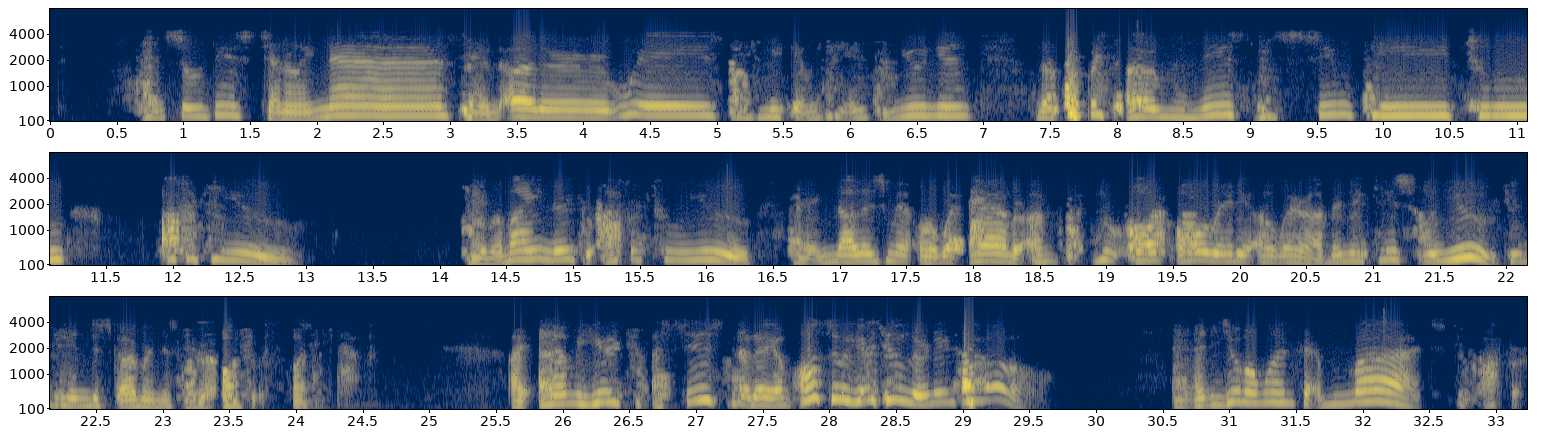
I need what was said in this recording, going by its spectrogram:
And so this channeling mass and other ways that we can be in communion, the purpose of this is simply to offer to you a reminder to offer to you an acknowledgement or whatever of what you are already aware of. And it is for you to begin discovering this own truth on path. I am here to assist, but I am also here to learn and grow. And human ones have much to offer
